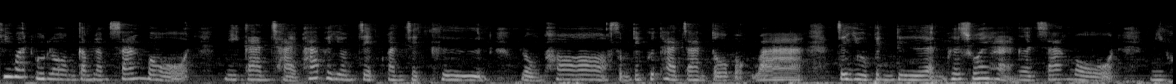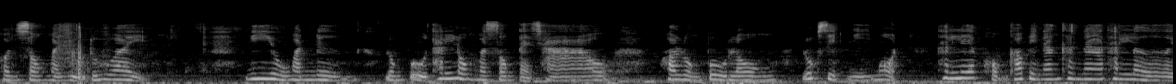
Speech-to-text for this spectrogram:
ที่วัดอุโรมกำลังสร้างโบสถ์มีการฉายภาพยนตร์เจ็ดวันเจ็ดคืน หลวงพ่อสมเด็จพุทธาจารย์โตบอกว่า จะอยู่เป็นเดือนเพื่อช่วยหาเงินสร้างโบสถ์มีคนทรงมาอยู่ด้วยมีอยู่วันหนึ่ง หลวงปู่ท่านลงมาทรงแต่เช้า พอหลวงปู่ลง ลูกศิษย์หนีหมด ท่านเรียกผมเข้าไปนั่งข้างหน้าท่านเลย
